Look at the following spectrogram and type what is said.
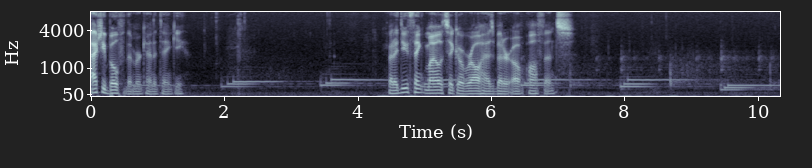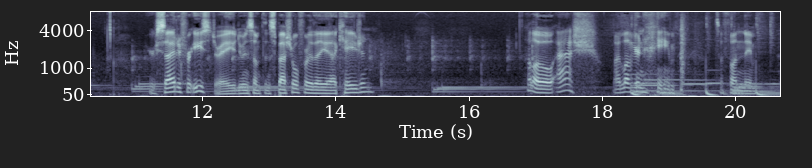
Actually, both of them are kind of tanky. But I do think Milotic overall has better offense. You're excited for Easter, eh? You're doing something special for the uh, occasion? Hello, Ash. I love your name. It's a fun name.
